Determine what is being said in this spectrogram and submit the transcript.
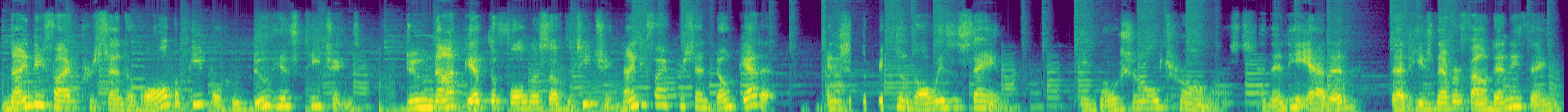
95% of all the people who do his teachings do not get the fullness of the teaching. 95% don't get it. And he said the reason's always the same emotional traumas. And then he added that he's never found anything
